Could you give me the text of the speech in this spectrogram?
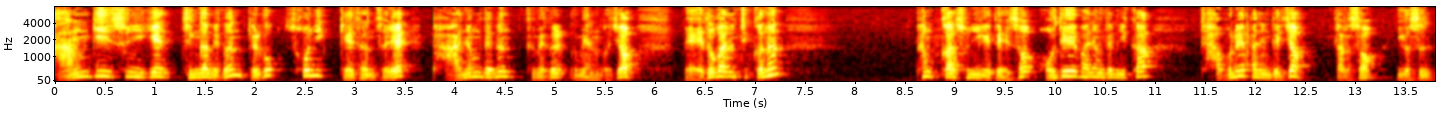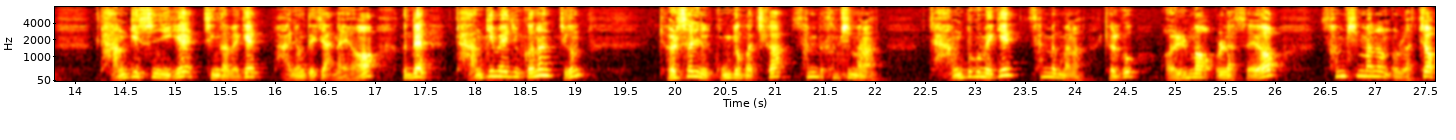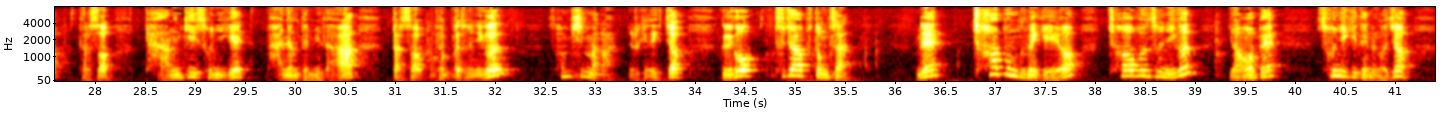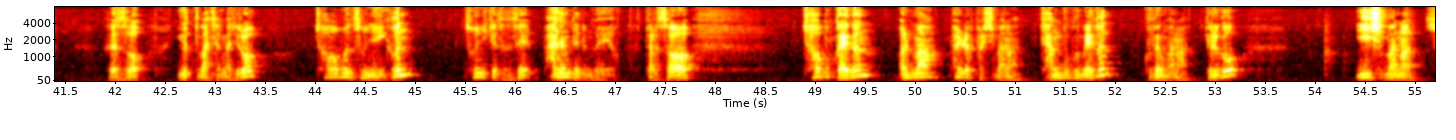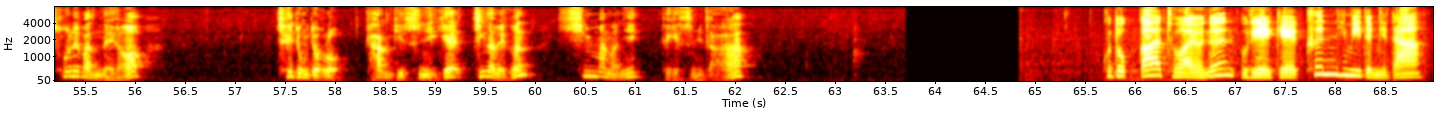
당기 순이익의 증감액은 결국 손익 계산서에 반영되는 금액을 의미하는 거죠. 매도 가능 증권은 평가 손익에 대해서 어디에 반영됩니까? 자본에 반영되죠. 따라서 이것은 단기 순이익의 증감액에 반영되지 않아요. 근데 단기 매진권은 지금 결산일 공정가치가 330만 원, 장부 금액이 300만 원. 결국 얼마 올랐어요? 30만 원 올랐죠. 따라서 단기 손익에 반영됩니다. 따라서 평가 손익은 30만 원 이렇게 돼 있죠. 그리고 투자 부동산의 처분 금액이에요. 처분 손익은 영업의 손익이 되는 거죠. 그래서 이것도 마찬가지로 처분 손익은 손익계산서에 반영되는 거예요. 따라서 처분가액은 얼마? 880만 원. 장부 금액은 900만 원. 결국 20만 원 손해 봤네요. 최종적으로 단기 순이익의 증감액은 10만 원이 되겠습니다. 구독과 좋아요는 우리에게 큰 힘이 됩니다.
